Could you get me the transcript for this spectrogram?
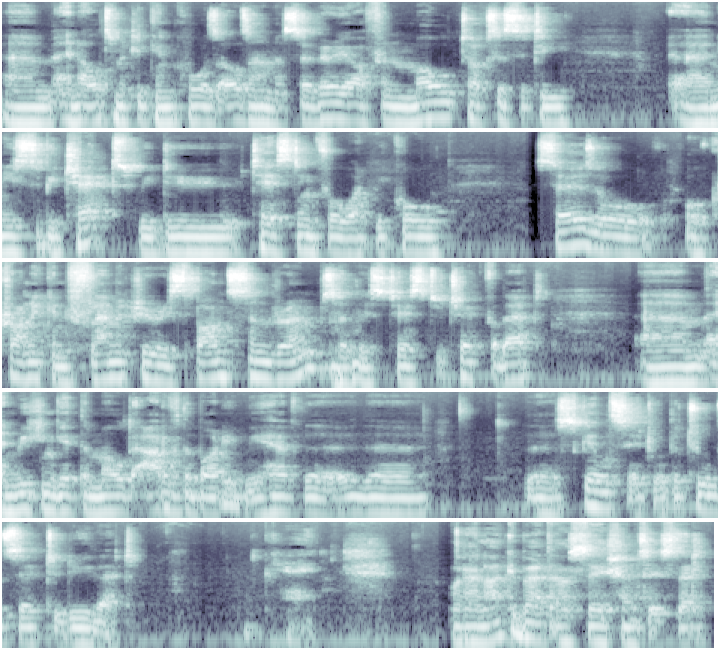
um, and ultimately can cause Alzheimer's. So, very often, mold toxicity uh, needs to be checked. We do testing for what we call CIRS or, or chronic inflammatory response syndrome. So, mm-hmm. there's tests to check for that um, and we can get the mold out of the body. We have the the, the skill set or the tool set to do that. Okay. What I like about our sessions is that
